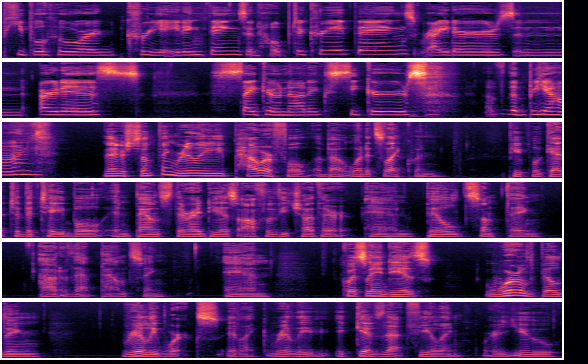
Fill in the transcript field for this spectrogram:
people who are creating things and hope to create things, writers and artists, psychonautic seekers of the beyond. There's something really powerful about what it's like when people get to the table and bounce their ideas off of each other and build something out of that bouncing. And Questlandia's world building really works. It like really it gives that feeling where you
